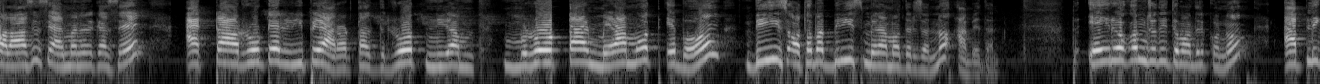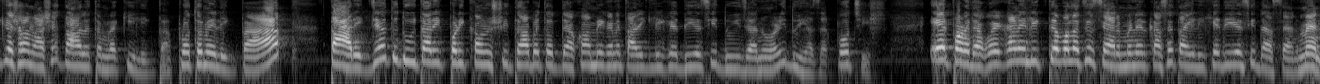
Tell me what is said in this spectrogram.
বলা আছে চেয়ারম্যানের কাছে একটা রোডের রিপেয়ার অর্থাৎ রোড নিরাম রোডটার মেরামত এবং ব্রিজ অথবা ব্রিজ মেরামতের জন্য আবেদন। তো এই রকম যদি তোমাদের কোনো অ্যাপ্লিকেশন আসে, তাহলে তোমরা কি লিখবা? প্রথমে লিখবা তারিখ, যেহেতু দুই তারিখ পরীক্ষা অনুষ্ঠিত হবে, তো দেখো আমি এখানে তারিখ লিখে দিয়েছি দুই জানুয়ারি দুই হাজার পঁচিশ। এরপরে দেখো, এখানে লিখতে বলেছে চেয়ারম্যানের কাছে, তাই লিখে দিয়েছি দ্য চেয়ারম্যান।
